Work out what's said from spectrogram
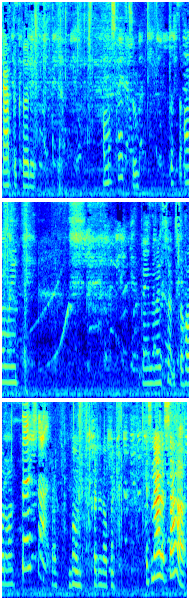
have to cut it. I must have to. That's the only thing that makes sense. So hold on. Okay, boom, cut it open. It's not a sock.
